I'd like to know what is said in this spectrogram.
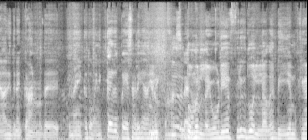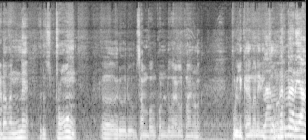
ഞാൻ ഇതിനെ കാണുന്നത്. എനിക്ക് എനിക്കത് പേഴ്സണലി ഞാൻ തോന്നുന്നില്ല. യു ഡി എഫിൽ ഇതുമല്ലാതെ ഡി എം കെയുടെ തന്നെ ഒരു സ്ട്രോങ് ഒരു ഒരു സംഭവം കൊണ്ടുവരാനുള്ള പ്ലാനാണ് പുള്ളിക്കാരനാണ് എനിക്ക് അറിയാം.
